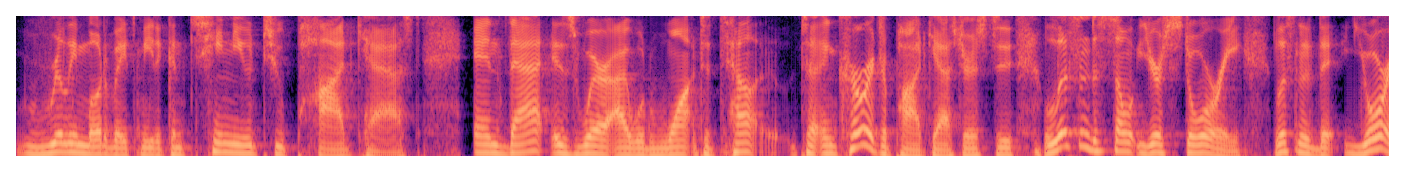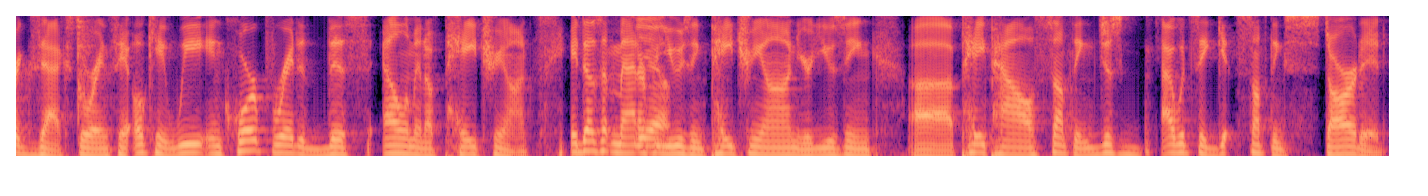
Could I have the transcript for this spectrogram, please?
really motivates me to continue to podcast. And that is where i would want to tell to encourage a podcaster is to listen to some your story listen to your exact story and say okay we incorporated this element of patreon. It doesn't matter if you're using patreon you're using uh, paypal something. Just i would say get something started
